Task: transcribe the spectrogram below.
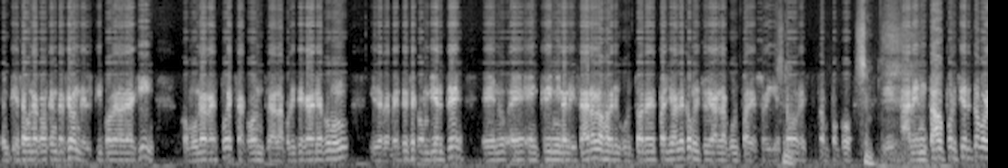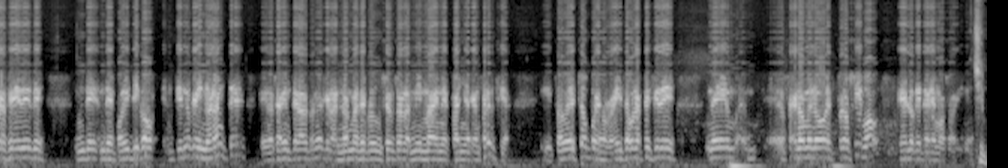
empieza una concentración del tipo de la de aquí como una respuesta contra la política agraria común y de repente se convierte en, eh, criminalizar a los agricultores españoles como si tuvieran la culpa de eso. Y eso está un poco eh, alentados, por cierto, por una serie de, de, políticos, entiendo que ignorantes, que no se han enterado de que las normas de producción son las mismas en España que en Francia y todo esto pues organiza una especie de, eh, fenómeno explosivo que es lo que tenemos hoy. Sí.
